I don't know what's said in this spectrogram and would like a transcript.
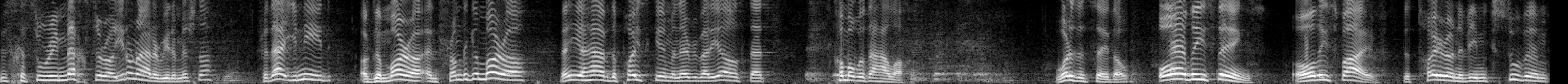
This chasuri mechsera, you don't know how to read a Mishnah. For that, you need a Gemara, and from the Gemara, then you have the Paiskim and everybody else that come up with a halacha. What does it say though? All these things, all these five, the Torah, Nevi'im, Ksuvim,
